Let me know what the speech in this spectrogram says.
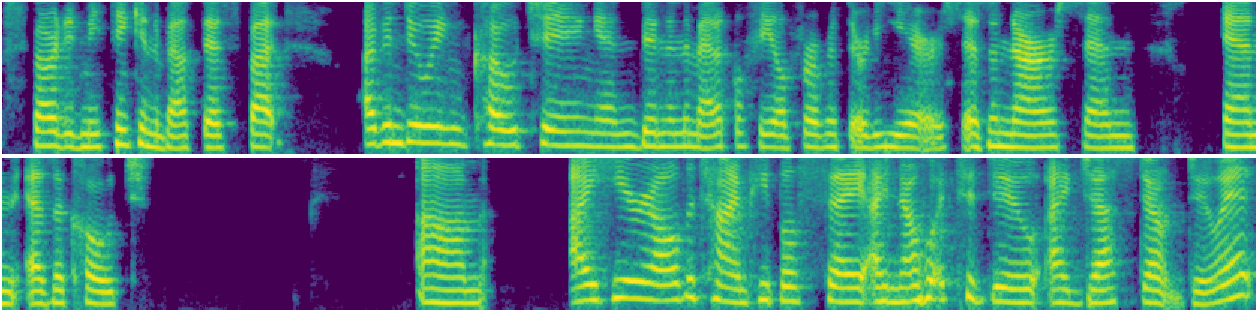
started me thinking about this but i've been doing coaching and been in the medical field for over 30 years as a nurse and and as a coach um, i hear all the time people say i know what to do i just don't do it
